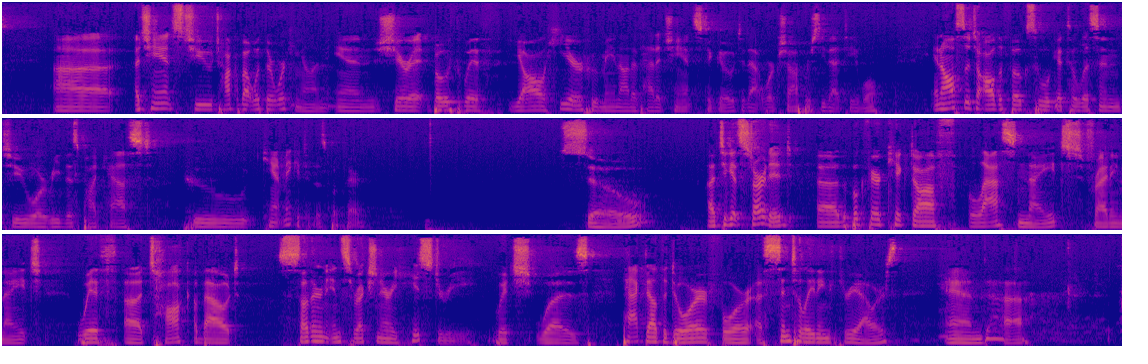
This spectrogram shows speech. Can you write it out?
uh, a chance to talk about what they're working on and share it both with y'all here who may not have had a chance to go to that workshop or see that table, and also to all the folks who will get to listen to or read this podcast who can't make it to this book fair. So, uh, to get started, uh, the book fair kicked off last night, Friday night, with a talk about Southern insurrectionary history, which was packed out the door for a scintillating three hours and uh,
